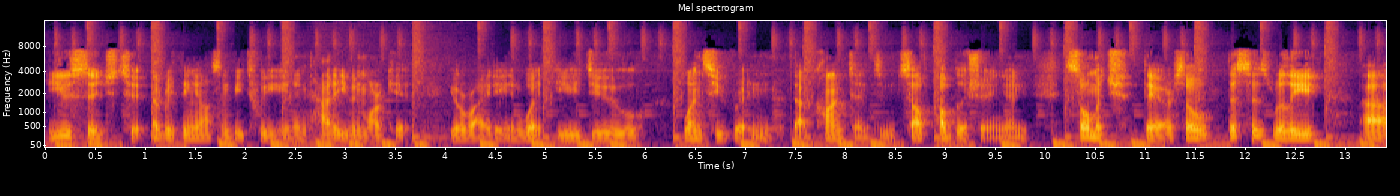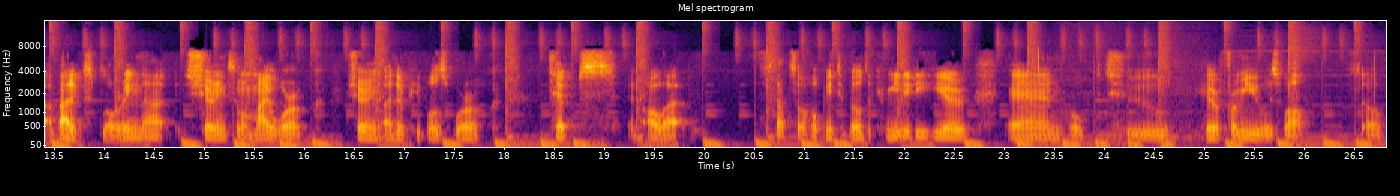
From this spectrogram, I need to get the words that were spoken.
usage to everything else in between, and how to even market your writing and what you do once you've written that content and self publishing and so much there. So, this is really uh, about exploring that, sharing some of my work, sharing other people's work, tips, and all that stuff. So, hoping to build a community here and hope to hear from you as well. So,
